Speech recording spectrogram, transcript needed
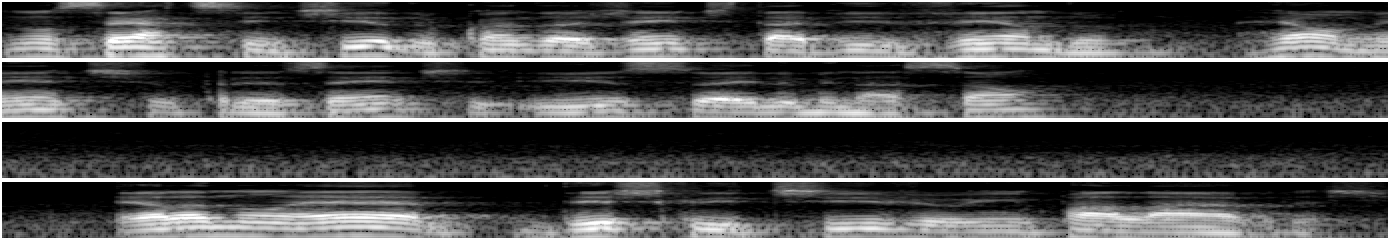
Num certo sentido, quando a gente está vivendo realmente o presente, e isso é iluminação, ela não é descritível em palavras.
